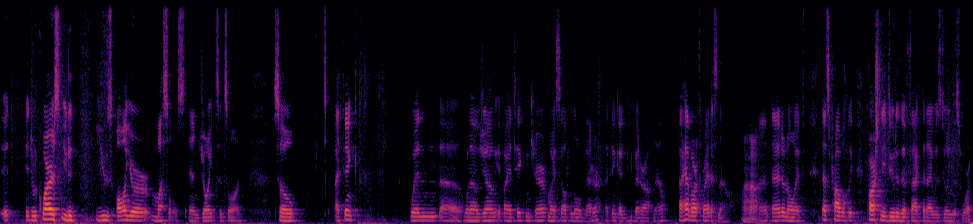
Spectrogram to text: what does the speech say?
it it requires you to use all your muscles and joints and so on. So, I think when uh, when I was young, if I had taken care of myself a little better, I think I'd be better off now. I have arthritis now. Uh-huh. And and I don't know if that's probably partially due to the fact that I was doing this work.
